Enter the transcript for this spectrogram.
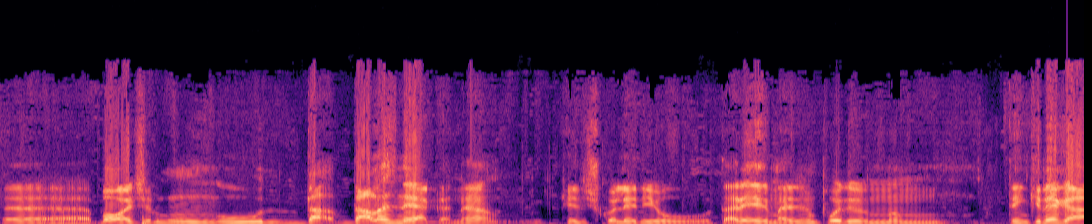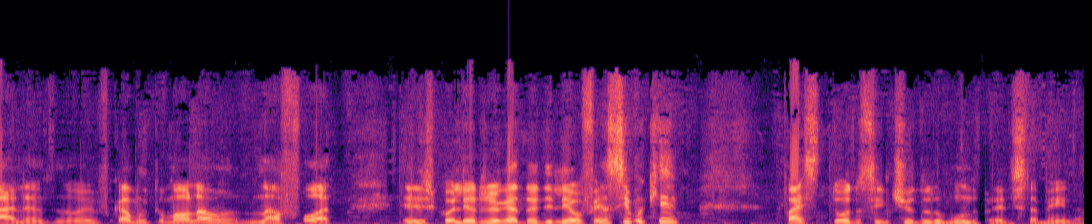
É, bom, a gente o da, Dallas nega, né? Que ele escolheria o Tyrene, mas não pode, tem que negar, né? Senão vai ficar muito mal na, na foto. Eles escolheram o jogador de linha ofensiva que faz todo sentido do mundo para eles também, né?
